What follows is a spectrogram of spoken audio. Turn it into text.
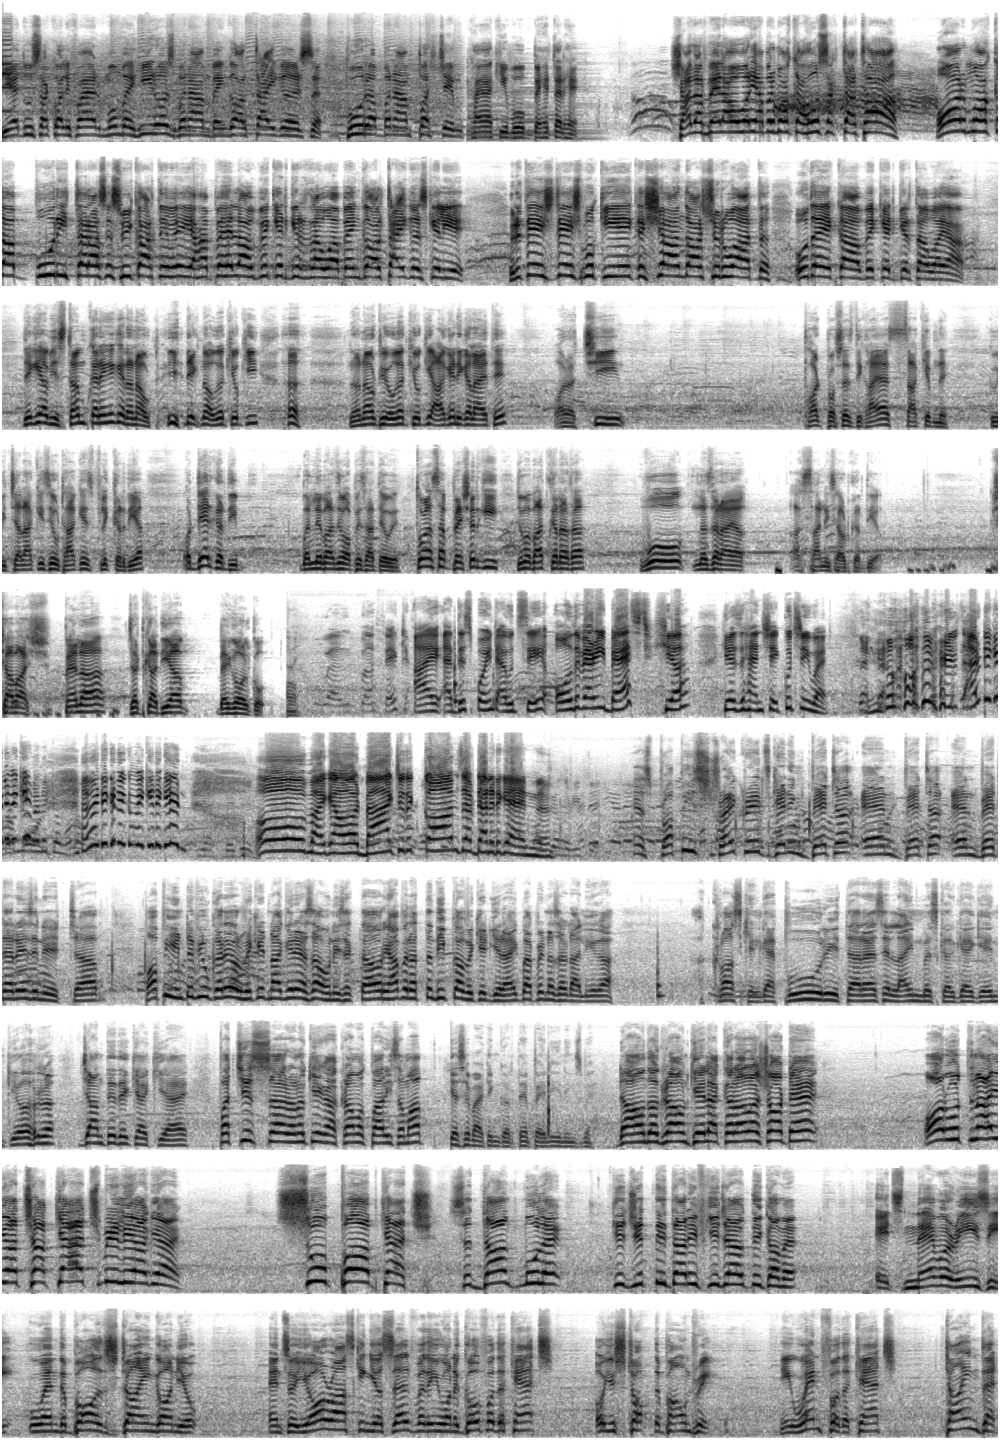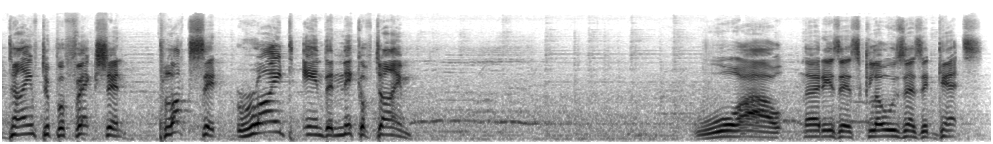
यह दूसरा qualifier Mumbai heroes बनाम बंगाल टाइगर्स पूरब बनाम पश्चिम। खाया कि वो बेहतर है। शानदार पहला ओवर यहाँ पर मौका हो सकता था, और मौका पूरी तरह से स्वीकारते हुए यहाँ पहला विकेट गिरता हुआ बंगाल टाइगर्स के लिए। रितेश देशमुख की एक शानदार शुरुआत, उदय का विकेट गिरता हुआ यहाँ। देखिए, अब ये स्टंप करेंगे कि रन आउट ये देखना होगा क्योंकि रन आउट ही होगा क्योंकि आगे निकल आए थे, और अच्छी थॉट प्रोसेस दिखाया साकिब ने। क्योंकि चलाकी से उठा के फ्लिक कर दिया और देर कर दी बल्लेबाज ने वापस आते हुए थोड़ा सा प्रेशर की जो मैं बात कर रहा था वो नज़र आया आसानी से आउट कर दिया शाबाश पहला झटका दिया बंगाल को Well, perfect. I at this point I would say all the very best. Here, here's a handshake. है. the very best. I've taken a wicket. I've taken a wicket again. Oh my God! Back to the comms. I've done it again. Yes, Poppy's strike rate's getting better and better and better, isn't it? Uh, Poppy interview करे और wicket ना गिरे ऐसा हो नहीं सकता। और यहाँ पे रत्नदीप का विकेट गिरा। एक बार फिर नज़र डालिएगा। क्रॉस खेल गए पूरी तरह से लाइन मिस कर गए गेंद की। और जानते थे क्या किया है। 25 रनों की एक आक्रामक पारी समाप्त। कैसे बैटिंग करते हैं पहली इनिंग्स में। डाउन द ग्राउंड खेला। करारा शॉट है। और उतना ही अच्छा कैच भी लिया गया है। सुपर कैच सिद्धांत मूल है। कि जितनी तारीफ की जाए उतनी कम है It's never easy when the ball's dying on you. And so you're asking yourself whether you want to go for the catch or you stop the boundary. He went for the catch, timed that dive to perfection, plucks it right in the nick of time. Wow, that is as close as it gets.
